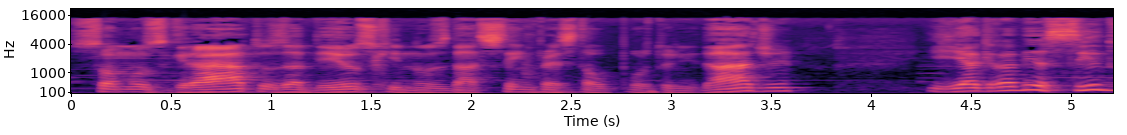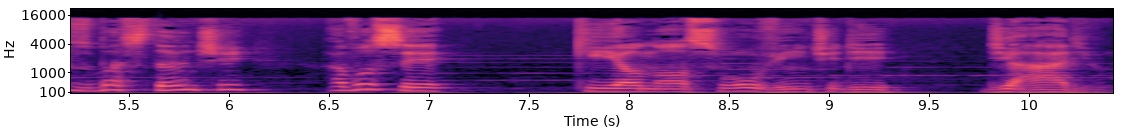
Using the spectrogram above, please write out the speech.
Somos gratos a Deus que nos dá sempre esta oportunidade e agradecidos bastante a você, que é o nosso ouvinte de diário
